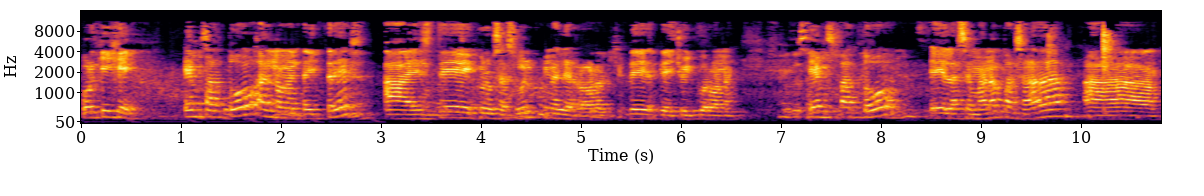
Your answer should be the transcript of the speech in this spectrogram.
porque dije, empató al 93 a este Cruz Azul con el error de, de Chuy Corona. Empató eh, la semana pasada a...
